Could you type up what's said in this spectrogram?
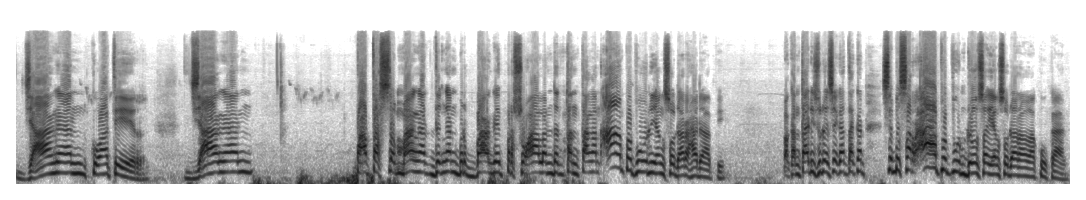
jangan khawatir, jangan patah semangat dengan berbagai persoalan dan tantangan apa pun yang saudara hadapi. Bahkan tadi sudah saya katakan, sebesar apa pun dosa yang saudara lakukan,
